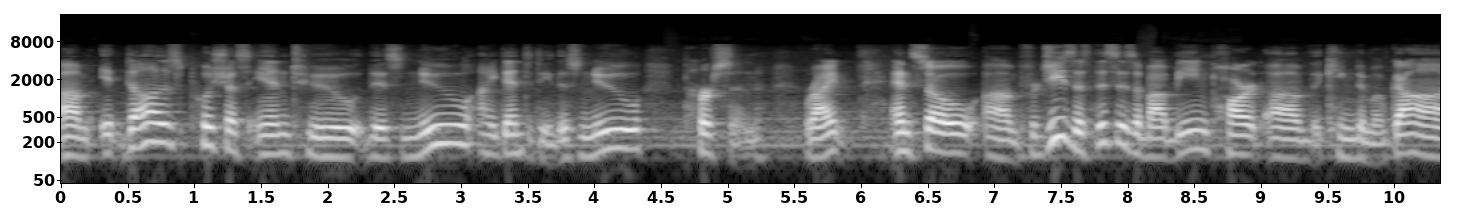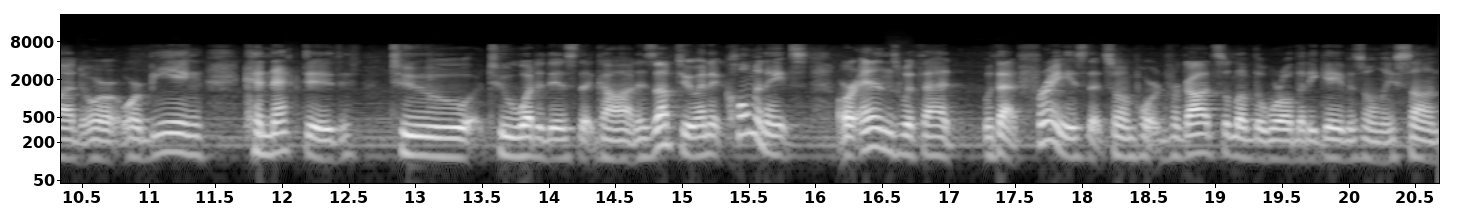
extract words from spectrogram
um, it does push us into this new identity, this new person, right? And so um, for Jesus, this is about being part of the kingdom of God or, or being connected to to what it is that God is up to. And it culminates or ends with that with that phrase that's so important. For God so loved the world that he gave his only son.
